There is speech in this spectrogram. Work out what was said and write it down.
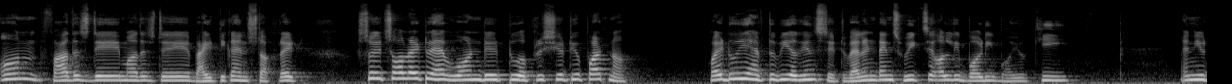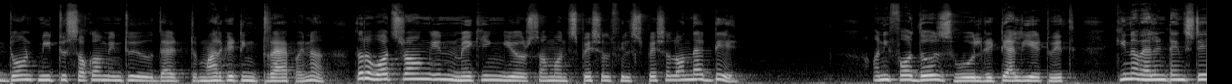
own Father's Day, Mother's Day, Bhaitika and stuff, right? So it's alright to have one day to appreciate your partner. Why do you have to be against it? Valentine's week say only body boy key. And you don't need to succumb into that marketing trap, I know. So what's wrong in making your someone special feel special on that day? Only for those who will retaliate with किन भ्यालेन्टाइन्स डे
